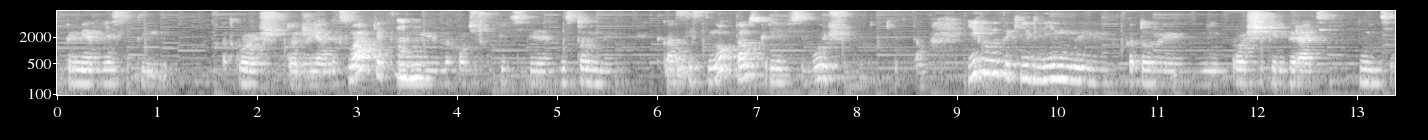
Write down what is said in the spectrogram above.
например, если ты откроешь тот же Яндекс.Маркет Мгм. и захочешь купить себе настольный ткацкий станок, там, скорее всего, еще какие-то там иглы такие длинные, которые не проще перебирать нити.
